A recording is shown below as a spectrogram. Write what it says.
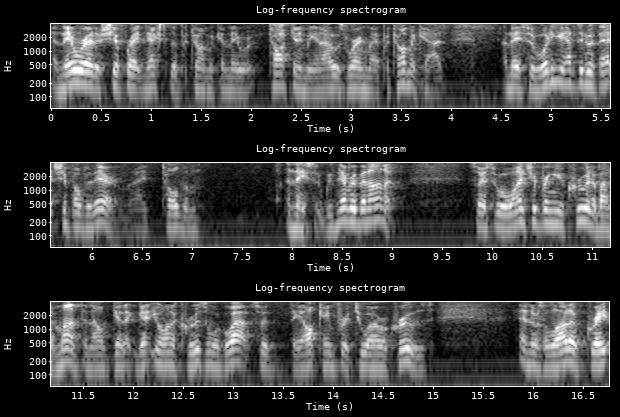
and they were at a ship right next to the Potomac, and they were talking to me, and I was wearing my Potomac hat, and they said, "What do you have to do with that ship over there?" I told them, and they said, "We've never been on it." So I said, "Well, why don't you bring your crew in about a month, and I'll get get you on a cruise, and we'll go out." So they all came for a two-hour cruise, and there was a lot of great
